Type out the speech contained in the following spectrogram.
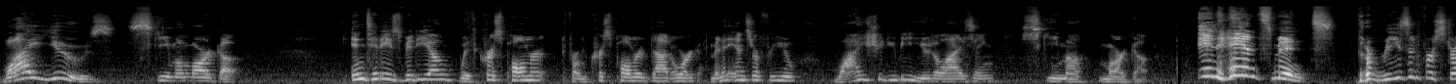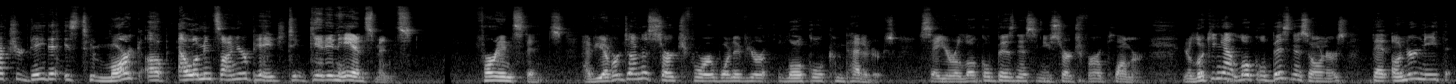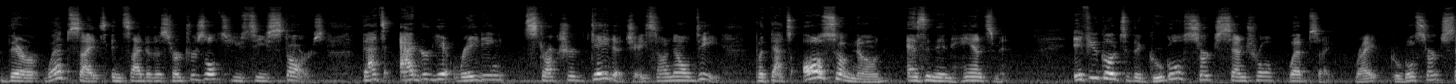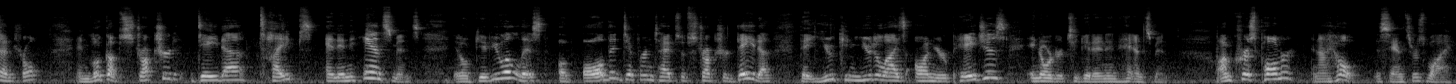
Why use schema markup? In today's video with Chris Palmer from chrispalmer.org, I'm going to answer for you why should you be utilizing schema markup? Enhancements! The reason for structured data is to mark up elements on your page to get enhancements. For instance, have you ever done a search for one of your local competitors? Say you're a local business and you search for a plumber. You're looking at local business owners that underneath their websites inside of the search results, you see stars. That's aggregate rating structured data, JSON LD, but that's also known as an enhancement. If you go to the Google Search Central website, right? Google Search Central and look up structured data types and enhancements. It'll give you a list of all the different types of structured data that you can utilize on your pages in order to get an enhancement. I'm Chris Palmer, and I hope this answers why.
